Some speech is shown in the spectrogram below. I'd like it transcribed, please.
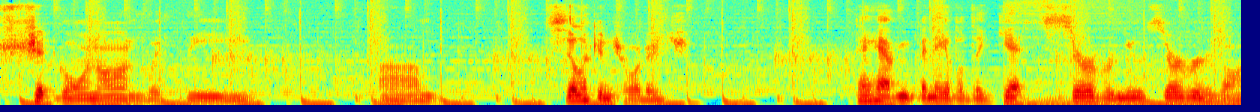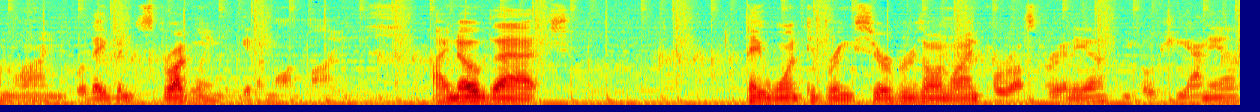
shit going on with the um, silicon shortage. They haven't been able to get server new servers online, or they've been struggling to get them online. I know that they want to bring servers online for Australia, the Oceania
